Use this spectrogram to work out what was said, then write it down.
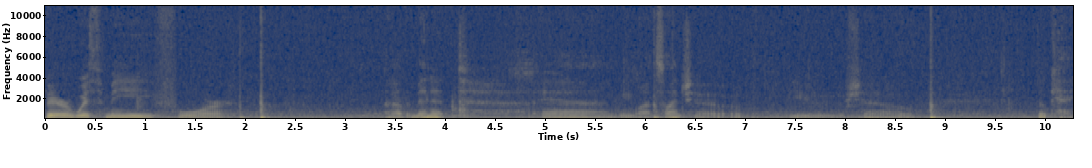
bear with me for another minute. And we want slideshow, view show. Okay.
